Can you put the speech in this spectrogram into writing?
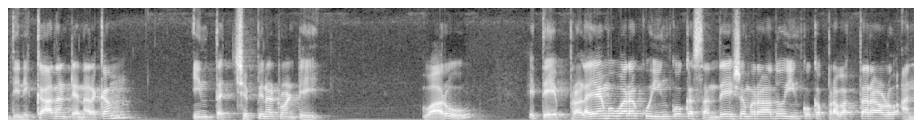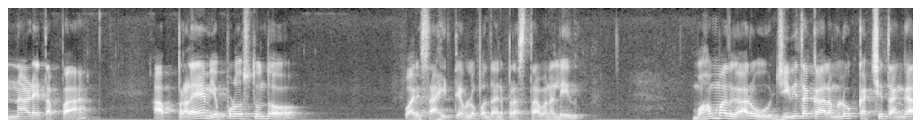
దీనికి కాదంటే నరకం. ఇంత చెప్పినటువంటి వారు అయితే ప్రళయము వరకు ఇంకొక సందేశం రాదు ఇంకొక ప్రవక్త రాడు అన్నాడే తప్ప ఆ ప్రళయం ఎప్పుడు వస్తుందో వారి సాహిత్యం లోపల దాని ప్రస్తావన లేదు. మొహమ్మద్ గారు జీవితకాలంలో ఖచ్చితంగా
